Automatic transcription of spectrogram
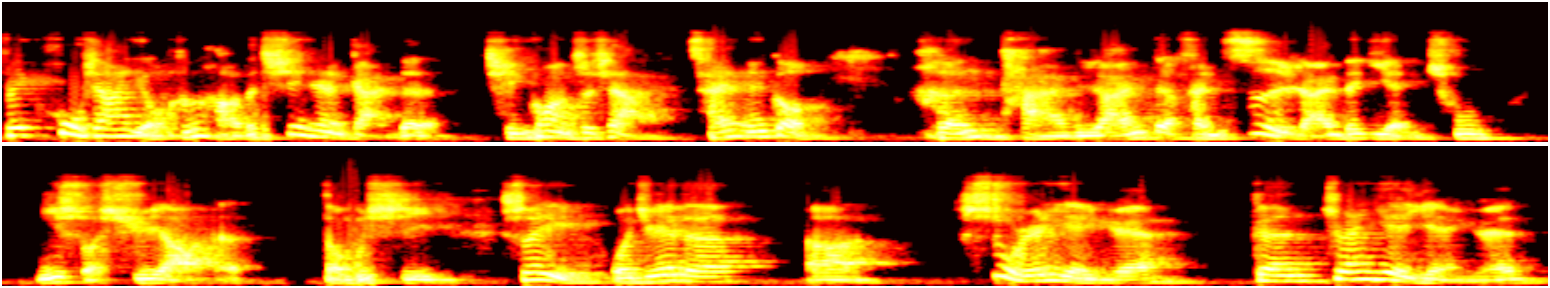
非互相有很好的信任感的情况之下，才能够很坦然的、很自然的演出你所需要的东西。所以我觉得，呃，素人演员跟专业演员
